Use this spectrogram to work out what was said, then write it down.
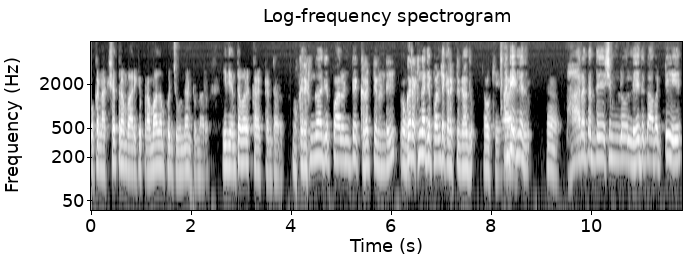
ఒక నక్షత్రం వారికి ప్రమాదం పొంచి ఉంది అంటున్నారు ఇది ఎంతవరకు కరెక్ట్ అంటారు? ఒక రకంగా చెప్పాలంటే కరెక్టేనండి ఒక రకంగా చెప్పాలంటే కరెక్ట్ కాదు. ఓకే. అంటే ఏం లేదు. భారతదేశంలో లేదు కాబట్టి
